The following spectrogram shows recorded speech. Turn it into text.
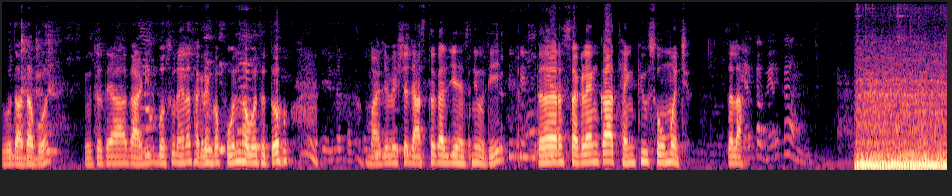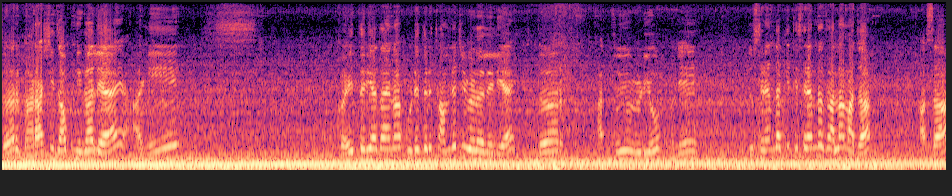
हो दादा पण ह्यो तर त्या गाडीत बसून आहे ना सगळ्यांका फोन लावत होतो. माझ्यापेक्षा जास्त काळजी ह्यासनी होती. तर सगळ्यांका थँक्यू सो मच चला. तर घराशी जाऊन निघाले आहे आणि काहीतरी आता आहे ना कुठेतरी थांबण्याची वेळ आलेली आहे. तर आजचा हा व्हिडिओ म्हणजे दुसऱ्यांदा की तिसऱ्यांदा झाला माझा असा.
